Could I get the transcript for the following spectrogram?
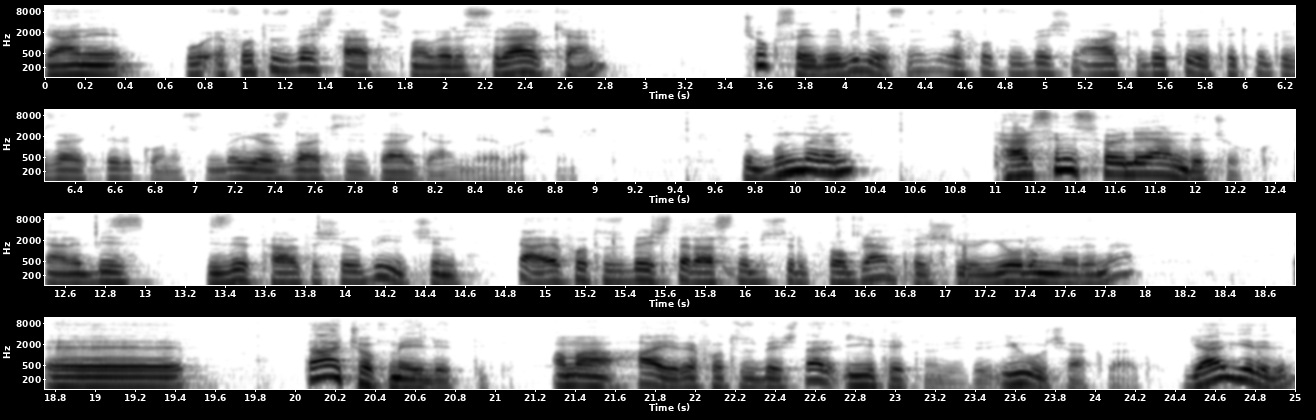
Yani bu F-35 tartışmaları sürerken çok sayıda biliyorsunuz F-35'in akıbeti ve teknik özellikleri konusunda yazılar çiziler gelmeye başlamıştı. Şimdi bunların tersini söyleyen de çok. Yani biz bizde tartışıldığı için ya F-35'ler aslında bir sürü problem taşıyor yorumlarına eee, daha çok meylettik. Ama hayır F-35'ler iyi teknolojidir, iyi uçaklardır. Gel gelelim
